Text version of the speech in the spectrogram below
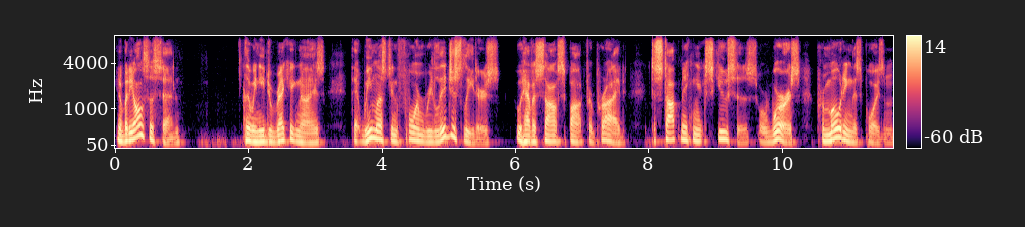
You know, but he also said that we need to recognize that we must inform religious leaders who have a soft spot for pride to stop making excuses, or worse, promoting this poison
